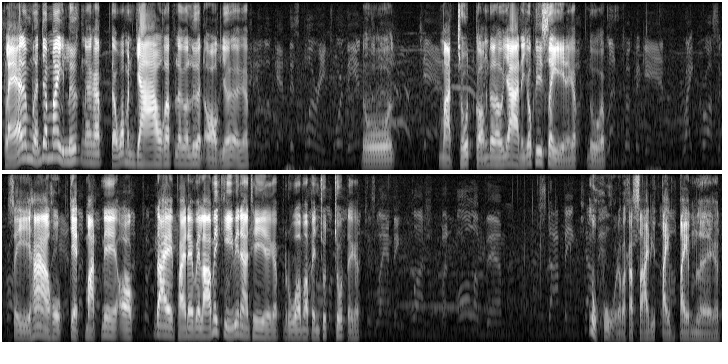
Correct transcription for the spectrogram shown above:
แผลเหมือนจะไม่ลึกนะครับ แต่ว่ามันยาวครับแล้วก็เลือดออกเยอะครับ ดูหมัดชุดของเดลาโฮยาในยกที่ 4 นะครับ ดูครับ 4 5 6 7 หมัดนี่ออกได้ภายในเวลาไม่กี่วินาทีเลยครับ รัวมาเป็นชุดๆเลยครับโอ้โหแล้วมาคัดซ้ายนี่เต็มเต็มๆเลยครับ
